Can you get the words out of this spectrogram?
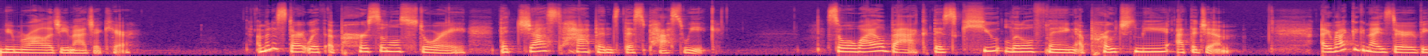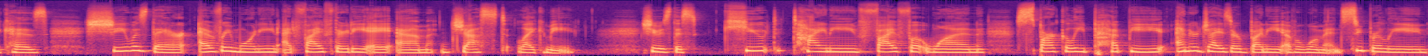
numerology magic here. I'm going to start with a personal story that just happened this past week. So, a while back, this cute little thing approached me at the gym. I recognized her because she was there every morning at 5:30 a.m. just like me. She was this cute, tiny, five foot one, sparkly, peppy, energizer bunny of a woman, super lean,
